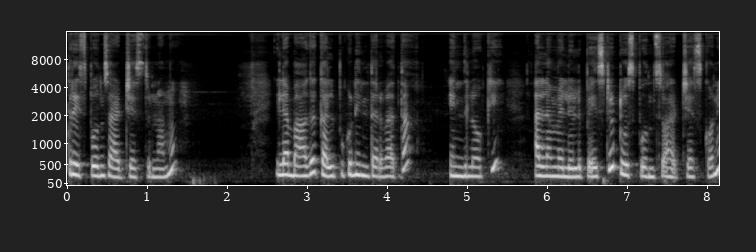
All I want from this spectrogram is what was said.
త్రీ స్పూన్స్ యాడ్ చేస్తున్నాము. ఇలా బాగా కలుపుకున్న తర్వాత ఇందులోకి అల్లం వెల్లుల్లి పేస్ట్ టూ స్పూన్స్ యాడ్ చేసుకొని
